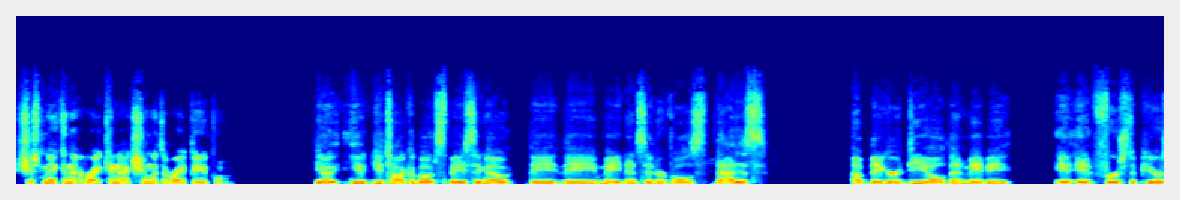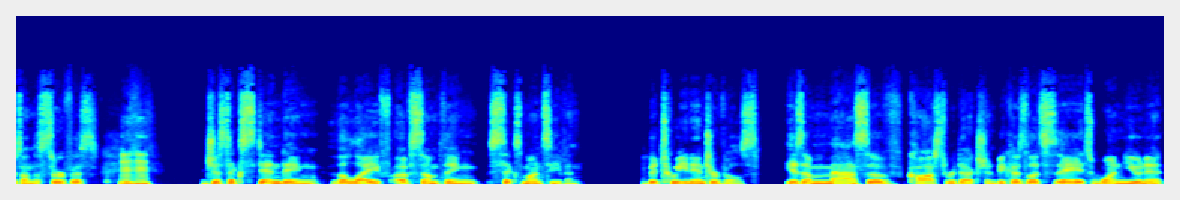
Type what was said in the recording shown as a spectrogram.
It's just making that right connection with the right people. You know, you, you talk about spacing out the, the maintenance intervals. That is a bigger deal than maybe it, it first appears on the surface. Mm-hmm. Just extending the life of something six months, even between intervals is a massive cost reduction because let's say it's one unit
